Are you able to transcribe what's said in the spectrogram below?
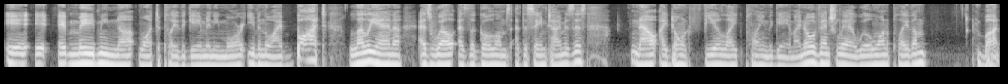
It, it, it made me not want to play the game anymore, even though I bought Leliana as well as the golems at the same time as this. Now I don't feel like playing the game. I know eventually I will want to play them, but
